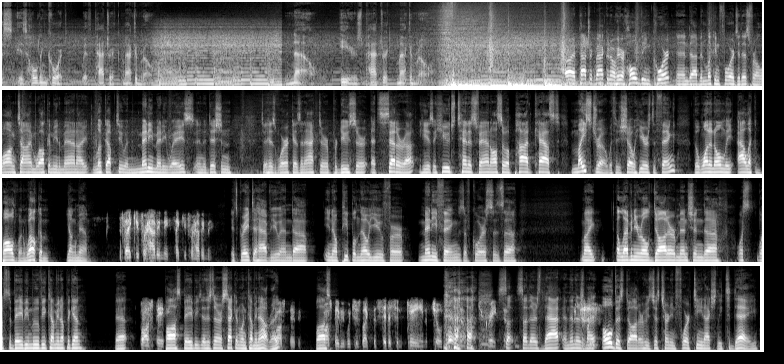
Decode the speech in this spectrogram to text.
This is Holding Court with Patrick McEnroe. Now, here's Patrick McEnroe. All right, Patrick McEnroe here, holding court, and I've been looking forward to this for a long time. Welcoming a man I look up to in many, many ways. In addition to his work as an actor, producer, etc., he is a huge tennis fan, also a podcast maestro with his show "Here's the Thing." The one and only Alec Baldwin. Welcome, young man. Thank you for having me. Thank you for having me. It's great to have you, and uh, you know people know you for many things. Of course, as uh, my 11 year old daughter mentioned uh, what's what's the baby movie coming up again? Ba- Boss Baby. Boss Baby. Is there a second one coming out, right? Boss Baby. Boss, Boss Baby, which is like the Citizen Kane of children. it's great. So, so there's that, and then there's my oldest daughter who's just turning 14 actually today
